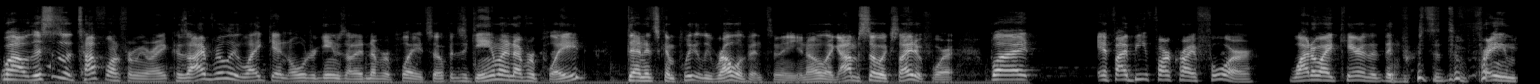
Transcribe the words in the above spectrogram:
Wow, this is a tough one for me, right? Because I really like getting older games that I'd never played. So if it's a game I never played, then it's completely relevant to me. You know, like I'm so excited for it. But if I beat Far Cry 4, why do I care that they boosted the frame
